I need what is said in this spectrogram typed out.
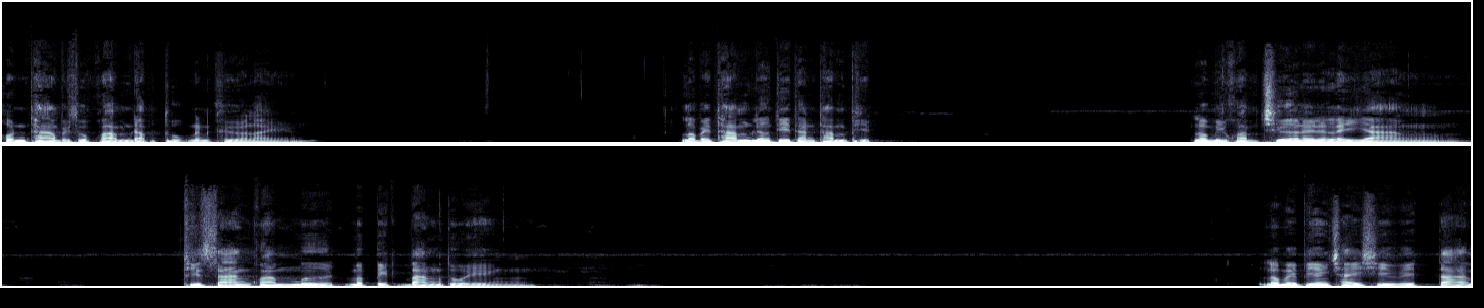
หนทางไปสู่ความดับทุกข์นั่นคืออะไร เราไปทำเรื่องที่ท่านทำผิด เรามีความเชื่ออะไรหลาย ๆ อย่าง ที่สร้างความมืดมาปิดบังตัวเอง เราไม่เพียงใช้ชีวิตตาม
